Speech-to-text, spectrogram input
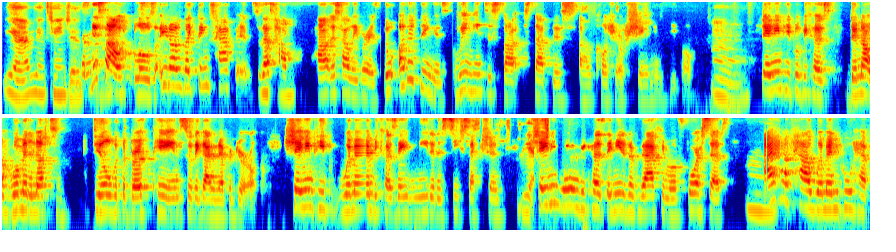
Yeah, everything changes. The missile blows. You know, like things happen. So that's mm-hmm. how how that's how labor is. The other thing is we need to stop stop this uh, culture of shaming people. Mm. Shaming people because they're not woman enough to deal with the birth pains, so they got an epidural. Shaming people, women because they needed a C-section. Yes. Shaming women because they needed a vacuum or forceps. Mm. I have had women who have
